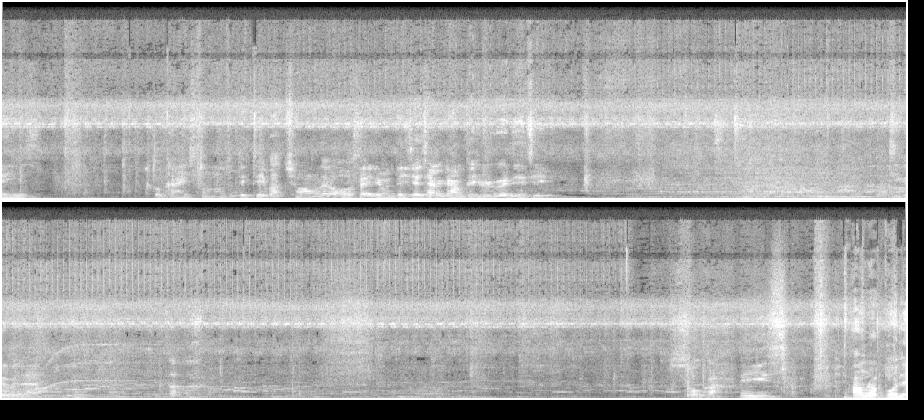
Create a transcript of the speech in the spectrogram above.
তো গাইজ তো গাইজ তোমরা তো দেখতেই পাচ্ছ আমাদের অবস্থা এর মধ্যেই চলছে। আমি ঘামতে শুরু করে দিয়েছি। ঠিক সো গাইজ আমরা বলে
